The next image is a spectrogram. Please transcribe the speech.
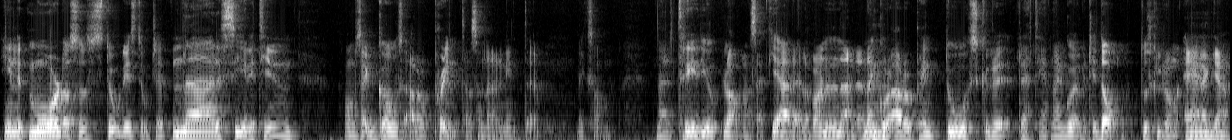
enligt Moore då så stod det i stort sett när serietidningen, om man säger goes out of print, alltså när den inte liksom när tredje upplagan, alltså fjärde eller vad det nu är, när den Mm. går out of print, då skulle rättigheterna gå över till dem. Då skulle de äga Mm.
